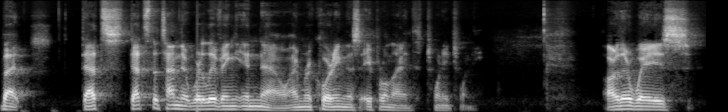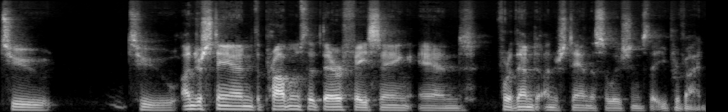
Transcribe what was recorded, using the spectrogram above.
But that's that's the time that we're living in now. I'm recording this April 9th, 2020. Are there ways to to understand the problems that they're facing and for them to understand the solutions that you provide?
